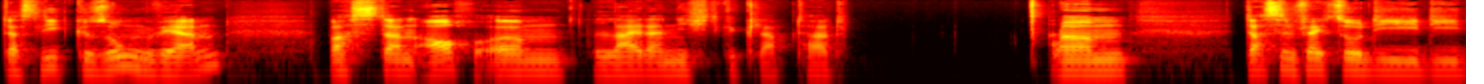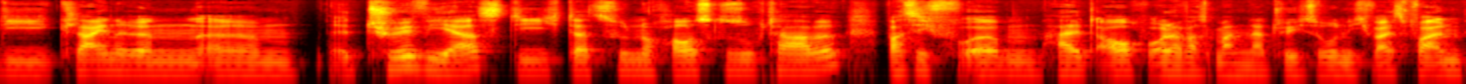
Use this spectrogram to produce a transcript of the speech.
das Lied gesungen werden was dann auch ähm, leider nicht geklappt hat. Ähm, das sind vielleicht so die, die, die kleineren ähm, Trivias, die ich dazu noch rausgesucht habe, was ich ähm, halt auch, oder was man natürlich so nicht weiß, vor allem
